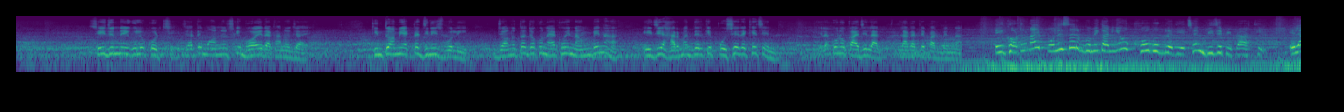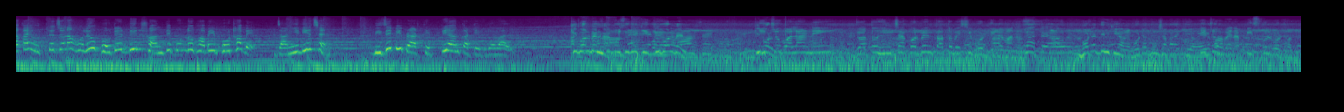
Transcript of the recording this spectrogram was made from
সেই জন্য এগুলো করছে যাতে মানুষকে ভয় দেখানো যায়। কিন্তু আমি একটা জিনিস বলি জনতা যখন এক হয়ে নামবে না এই যে হারমাদদেরকে পোষে রেখেছেন এরা কোনো কাজে লাগ- লাগাতে পারবেন না। এই ঘটনায় পুলিশের ভূমিকা নিয়েও ক্ষোভ উগড়ে দিয়েছেন বিজেপি প্রার্থী। এলাকায় উত্তেজনা হলেও ভোটের দিন শান্তিপূর্ণভাবে ভোট হবে জানিয়ে দিয়েছেন বিজেপি প্রার্থী প্রিয়াঙ্কা টিবরেওয়াল কি বলবেন না? কি বলবেন? কিছু বলার নেই যত হিংসা করবেন তত বেশি ভোট দিবে মানুষ। না তো, ভোটের দিন কি হবে? ভোটের দিন সকালে কি হবে? কিছু হবে না পিসফুল ভোট হবে।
